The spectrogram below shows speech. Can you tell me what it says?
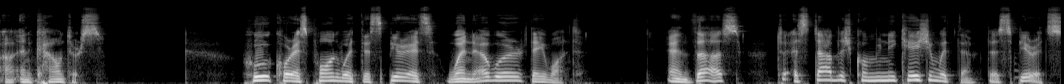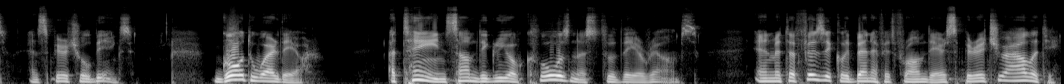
uh, encounters who correspond with the spirits whenever they want. And thus, to establish communication with them, the spirits and spiritual beings. Go to where they are, attain some degree of closeness to their realms, and metaphysically benefit from their spirituality.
